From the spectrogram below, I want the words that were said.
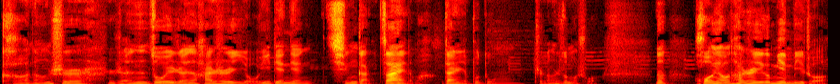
可能是人作为人还是有一点点情感在的嘛，但是也不多，嗯只能是这么说。那黄瑶他是一个面壁者，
